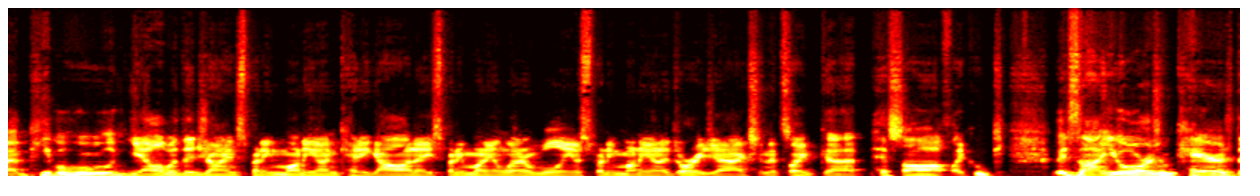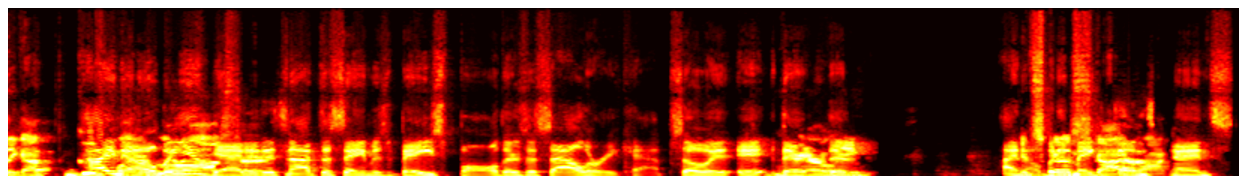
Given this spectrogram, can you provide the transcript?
uh, people who yell about the Giants spending money on Kenny Golladay, spending money on Leonard Williams, spending money on Adoree Jackson? It's like uh, piss off. Like who? It's not yours. Who cares? They got good. I know, but you roster. get it. It's not the same as baseball. There's a salary cap, so it, it they're, they're I know, It's but it makes some sense.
